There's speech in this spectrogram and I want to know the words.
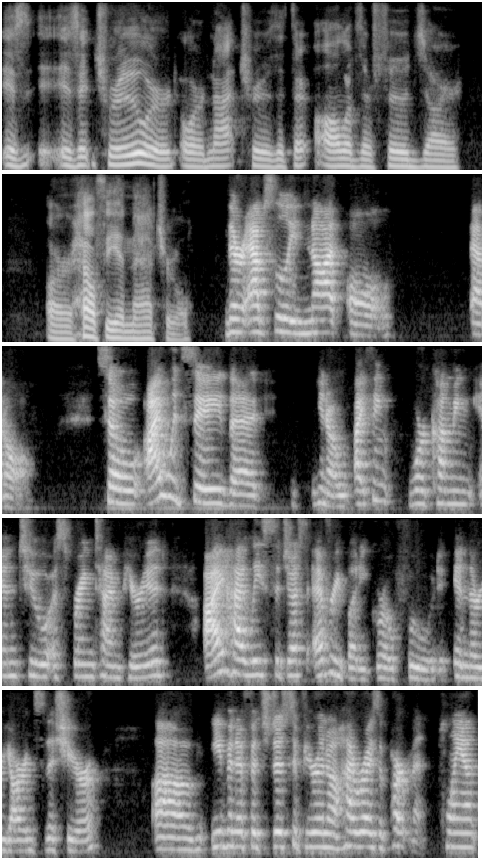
is is it true or or not true that they're all of their foods are are healthy and natural? They're absolutely not all at all. So I would say that you know, I think we're coming into a springtime period. I highly suggest everybody grow food in their yards this year. Um, even if it's just if you're in a high-rise apartment, plant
